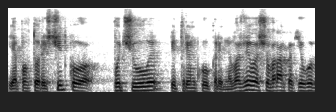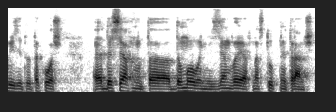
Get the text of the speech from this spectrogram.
я повторюсь, чітко почули підтримку України. Важливо, що в рамках його візиту також е, досягнута домовленість з МВФ наступний транш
